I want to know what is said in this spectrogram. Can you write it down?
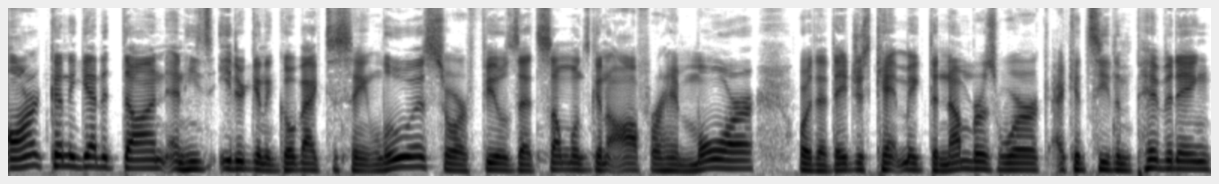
aren't going to get it done and he's either going to go back to St. Louis or feels that someone's going to offer him more or that they just can't make the numbers work, I could see them pivoting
